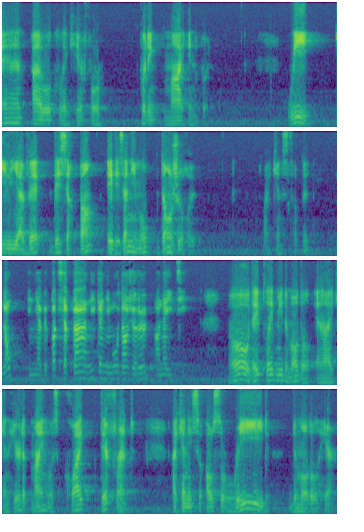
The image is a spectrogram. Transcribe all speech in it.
and I will click here for putting my input. Oui, il y avait des serpents et des animaux dangereux. I can stop it. Non, il n'y avait pas de serpents ni d'animaux dangereux en Haïti. Oh, they played me the model, and I can hear that mine was quite different. I can also read the model here.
